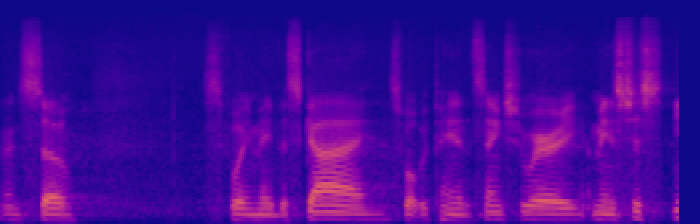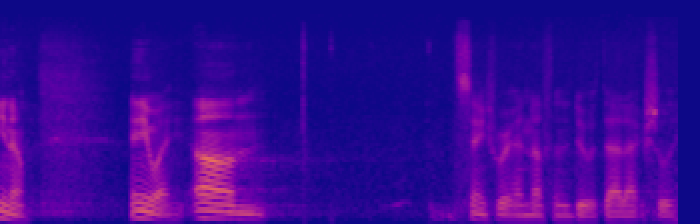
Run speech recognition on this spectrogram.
And so that's what we made the sky. That's what we painted the sanctuary. I mean, it's just, you know. Anyway, um, the sanctuary had nothing to do with that, actually.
